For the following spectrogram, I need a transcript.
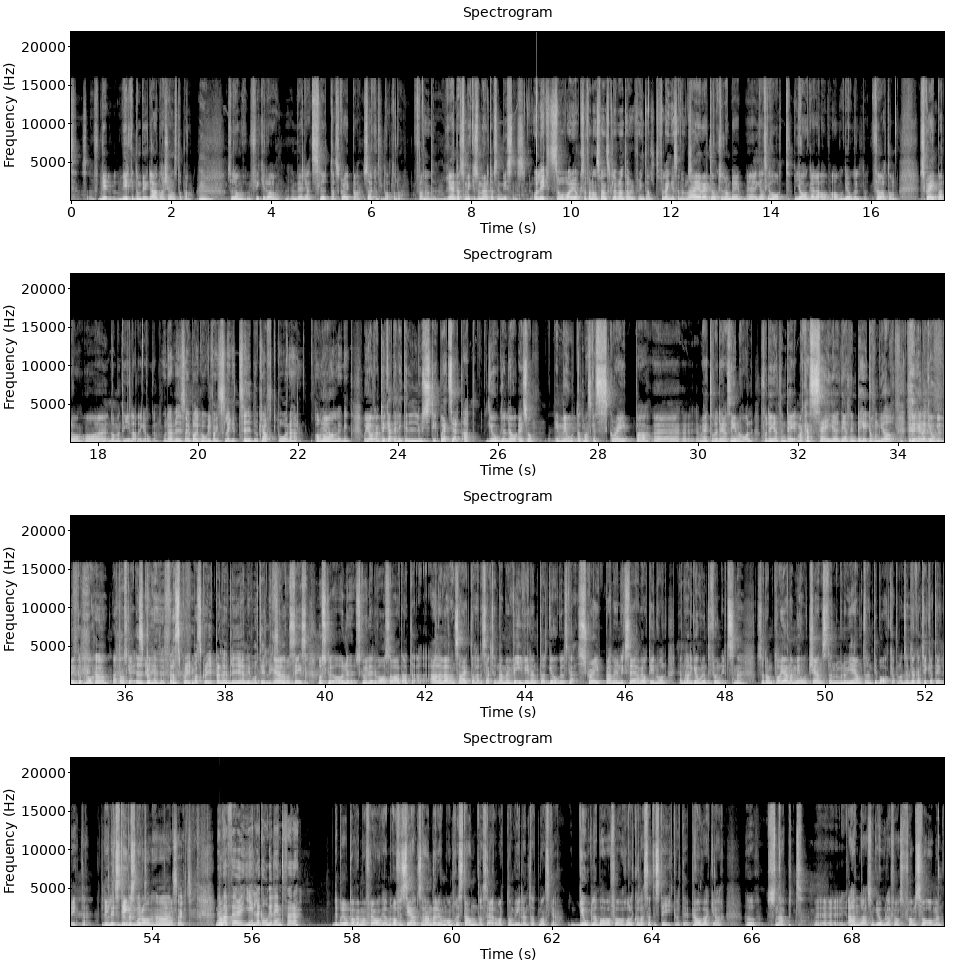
Vilket de byggde andra tjänster på. Mm. Så de fick ju då välja att sluta scrapa sökresultaten och För att rädda så mycket som möjligt av sin business. Och likt så var det ju också för någon svensk leverantör för inte allt för länge sedan också. Nej, jag vet också att de blev eh, ganska hårt jagade av, av Google för att de scrapade och, och eh, de inte gillade Google. Och det här visar ju på att Google faktiskt lägger tid och kraft på det här. Av någon Ja. anledning. Och jag kan tycka att det är lite lustigt på ett sätt att Google då är så emot att man ska scrapa eh, vad heter det, deras innehåll. För det är egentligen det, man kan säga att det är egentligen det de gör. Det är det hela Google bygger på. Ja. Att de ska ut Scra- Scrapa scrapern det blir ju en nivå till liksom. Ja, precis. Och, sku, och nu, skulle det vara så att, att alla världens sajter hade sagt så nej men vi vill inte att Google ska scrapa eller indexera vårt innehåll. Ja, då hade Google inte funnits. Nej. Så de tar gärna emot tjänsten men de ger inte den tillbaka på något sätt. Jag kan tycka att det är lite, lite, Lite dubbelmoral. Ja, Ja. exakt. Men varför gillar Google inte för det? Det beror på vem man frågar, men officiellt så handlar det om, om prestanda säger de. Att de vill inte att man ska googla bara för att hålla, kolla statistik och att det påverkar hur snabbt eh, andra som googlar får fram svar. Men,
